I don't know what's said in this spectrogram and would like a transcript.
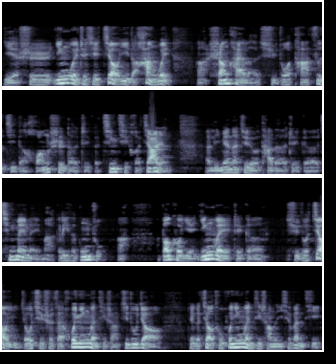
也是因为这些教义的捍卫啊，伤害了许多他自己的皇室的这个亲戚和家人。呃，里面呢就有他的这个亲妹妹玛格丽特公主啊，包括也因为这个许多教义，尤其是在婚姻问题上，基督教这个教徒婚姻问题上的一些问题，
